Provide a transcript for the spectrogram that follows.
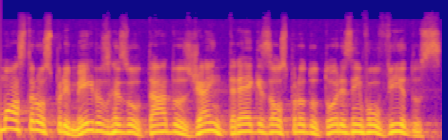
mostra os primeiros resultados já entregues aos produtores envolvidos.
